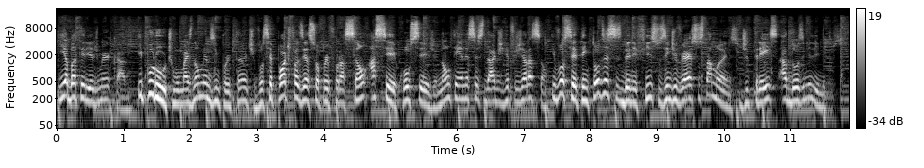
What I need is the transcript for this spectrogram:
e a bateria de mercado. E por último, mas não menos importante, você pode fazer a sua perfuração a seco, ou seja, não tem a necessidade de refrigeração. E você tem todos esses benefícios em diversos tamanhos, de 3 a 12 milímetros.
